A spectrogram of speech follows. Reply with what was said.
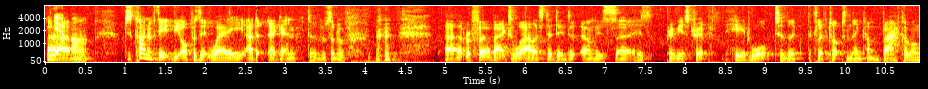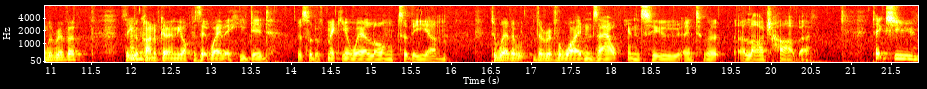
Yeah. Um, just kind of the, the opposite way. Again, to sort of uh, refer back to what Alistair did on his uh, his previous trip. He had walked to the, the cliff tops and then come back along the river. So you're kind of going the opposite way that he did, but sort of making your way along to the um, to where the, the river widens out into into a, a large harbour. Takes you.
